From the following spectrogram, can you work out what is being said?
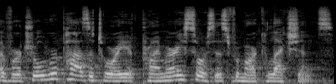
a virtual repository of primary sources from our collections.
